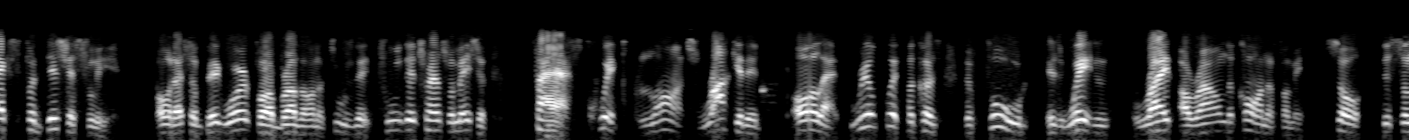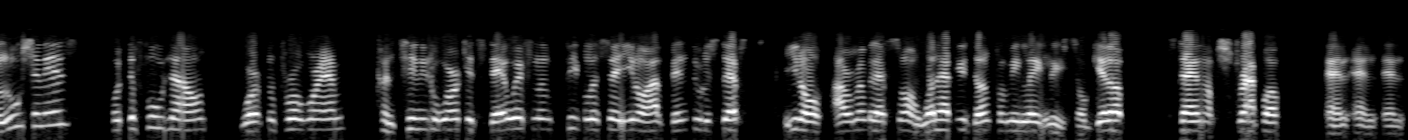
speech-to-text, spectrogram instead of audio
expeditiously. Oh, that's a big word for a brother on a Tuesday. Tuesday transformation. Fast, quick, launch, rocketed, all that. Real quick because the food is waiting right around the corner for me. So the solution is put the food down, work the program, continue to work it, stay away from the people that say, you know, I've been through the steps. You know, I remember that song, What Have You Done For Me Lately? So get up, stand up, strap up, and, and, and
